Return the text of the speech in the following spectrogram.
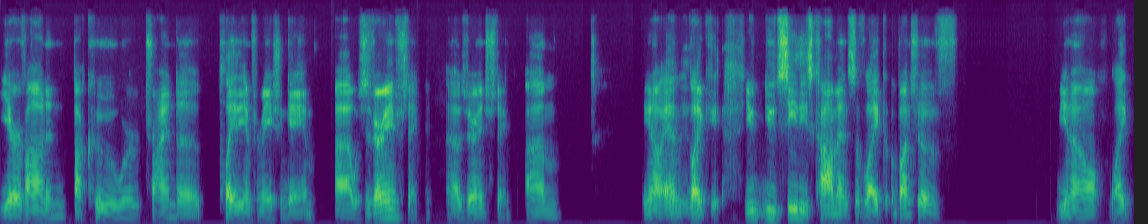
Yerevan and Baku were trying to play the information game, uh, which is very interesting. Uh, it was very interesting. Um, you know, and like you you'd see these comments of like a bunch of you know like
